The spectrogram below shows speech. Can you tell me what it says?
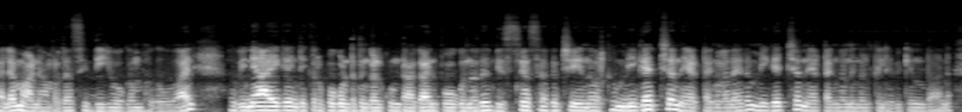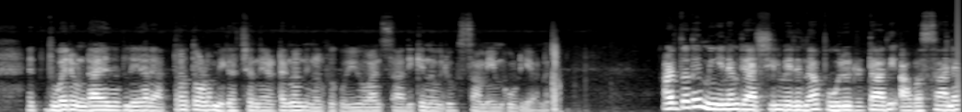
ഫലമാണ് അമൃതസിദ്ധി യോഗം ഭഗവാൻ വിനായകന്റെ കൃപ കൊണ്ട് നിങ്ങൾക്ക് ഉണ്ടാകാൻ പോകുന്നത്. ബിസിനസ് ഒക്കെ ചെയ്യുന്നവർക്ക് മികച്ച നേട്ടങ്ങൾ അതായത് മികച്ച നേട്ടങ്ങൾ നിങ്ങൾക്ക് ലഭിക്കുന്നതാണ്. ഇതുവരെ ഉണ്ടായതിലേറെ അത്രത്തോളം മികച്ച നേട്ടങ്ങൾ നിങ്ങൾക്ക് കൊയ്യുവാൻ സാധിക്കുന്ന ഒരു സമയം കൂടിയാണ്. അടുത്തത് മീനം രാശിയിൽ വരുന്ന പൂരുരുട്ടാതി അവസാന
